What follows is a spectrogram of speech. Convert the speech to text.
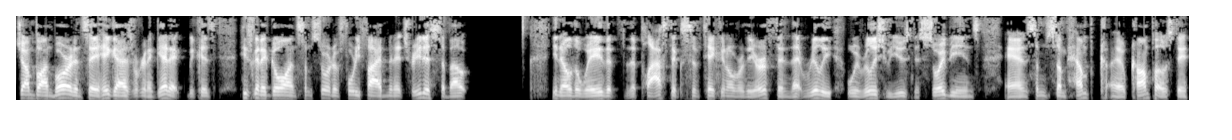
jump on board and say, Hey guys, we're going to get it because he's going to go on some sort of 45 minute treatise about you know, the way that the plastics have taken over the earth and that really, what we really should be using is soybeans and some, some hemp uh, composting.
